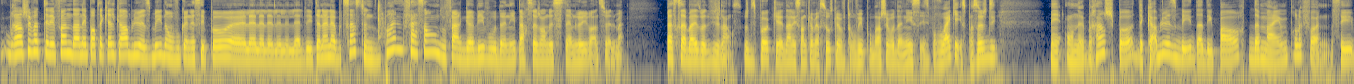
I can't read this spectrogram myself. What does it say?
branchez votre téléphone dans n'importe quel câble USB dont vous connaissez pas euh, la, les tenants c'est une bonne façon de vous faire gober vos données par ce genre de système-là éventuellement. Parce que ça baisse votre vigilance. Je dis pas que dans les centres commerciaux, ce que vous trouvez pour brancher vos données, c'est pour vous hacker. C'est pas ça que je dis. Mais on ne branche pas de câble USB dans des ports de même pour le fun. C'est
